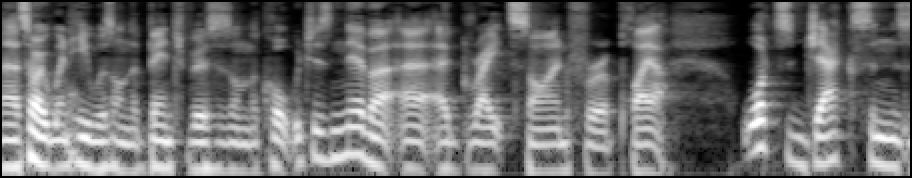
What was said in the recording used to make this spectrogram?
Uh, sorry, when he was on the bench versus on the court, which is never a, a great sign for a player. What's Jackson's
